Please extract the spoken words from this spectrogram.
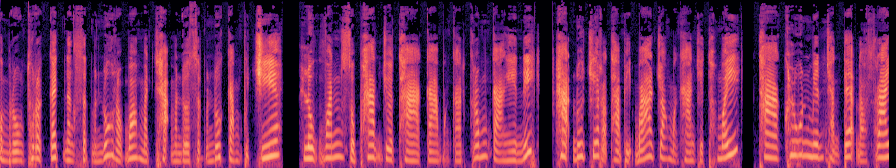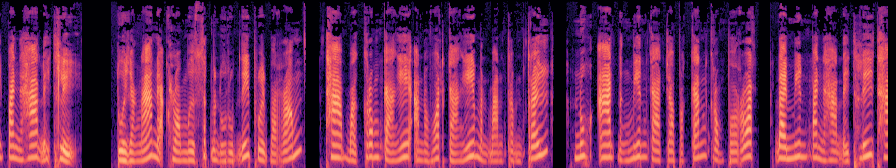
គម្រោងធុរកិច្ចនិងសិទ្ធិមនុស្សរបស់មជ្ឈមណ្ឌលសិទ្ធិមនុស្សកម្ពុជា លោកវ៉ាន់សុផាតយល់ថាការបង្កើតក្រុមការងារនេះ ហាក់ដូចជារដ្ឋាភិបាលចង់បង្ហាញជាថ្មី ថាខ្លួនមានឆន្ទៈដោះស្រាយបញ្ហាដីធ្លីទោះយ៉ាងណាអ្នកខ្លំមើលសិទ្ធិមនុស្សរូបនេះព្រួយបារម្ភថាបើក្រុមការងារអនុវត្តការងារមិនបានត្រឹមត្រូវនោះអាចនឹងមានការចោទប្រកាន់ក្រុមពលរដ្ឋដែលមានបញ្ហាដីធ្លីថា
